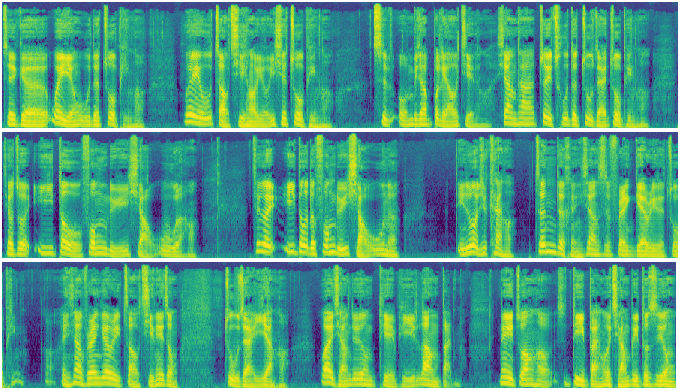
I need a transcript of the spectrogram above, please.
这个魏延吴的作品哈，魏延吴早期哈有一些作品哈，是我们比较不了解的哈，像他最初的住宅作品哈。叫做伊豆风吕小屋了哈，这个伊豆的风吕小屋呢，你如果去看哈，真的很像是 Frank Gehry 的作品啊，很像 Frank Gehry 早期那种住宅一样哈，外墙就用铁皮浪板，内装哈是地板或墙壁都是用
